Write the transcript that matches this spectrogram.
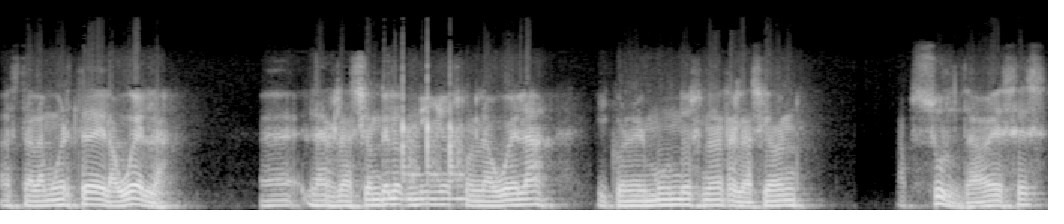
hasta la muerte de la abuela. Eh, la relación de los niños con la abuela y con el mundo es una relación absurda a veces,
